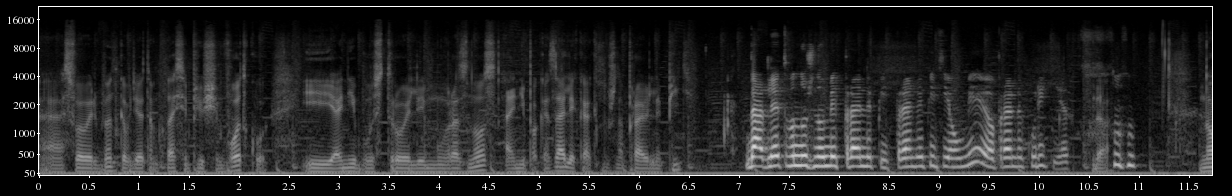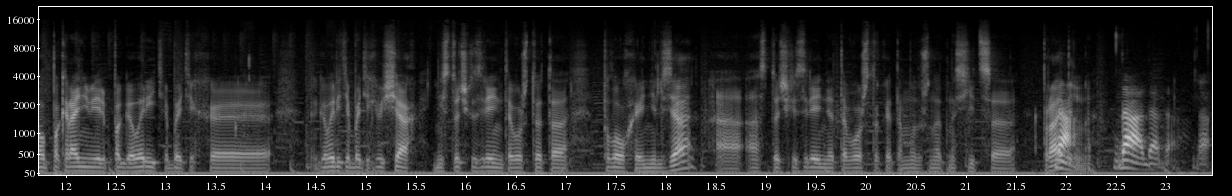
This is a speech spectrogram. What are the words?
э, своего ребенка в девятом классе пьющим водку, и они бы устроили ему разнос, а они показали, как нужно правильно пить. Да, для этого нужно уметь правильно пить. Правильно пить я умею, а правильно курить нет. Да. Но, по крайней мере, поговорить об этих, э, говорить об этих вещах не с точки зрения того, что это плохо и нельзя, а, а с точки зрения того, что к этому нужно относиться правильно. Да, да, да, да,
